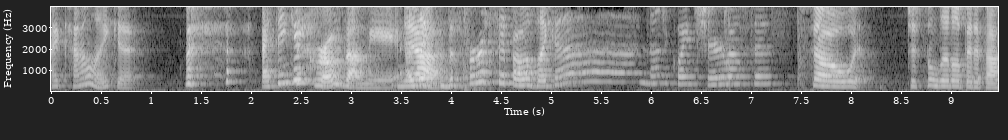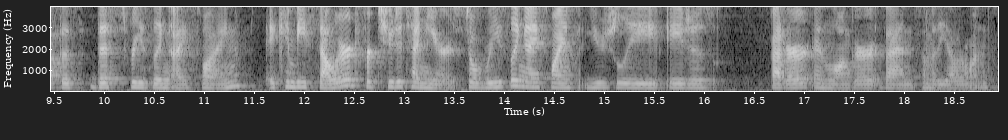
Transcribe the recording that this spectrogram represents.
I kind of like it. I think it grows on me. Yeah. Like, the first sip, I was like, ah, I'm not quite sure about this. So, just a little bit about this this Riesling ice wine. It can be cellared for 2 to 10 years. So, Riesling ice wine usually ages better and longer than some of the other ones.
